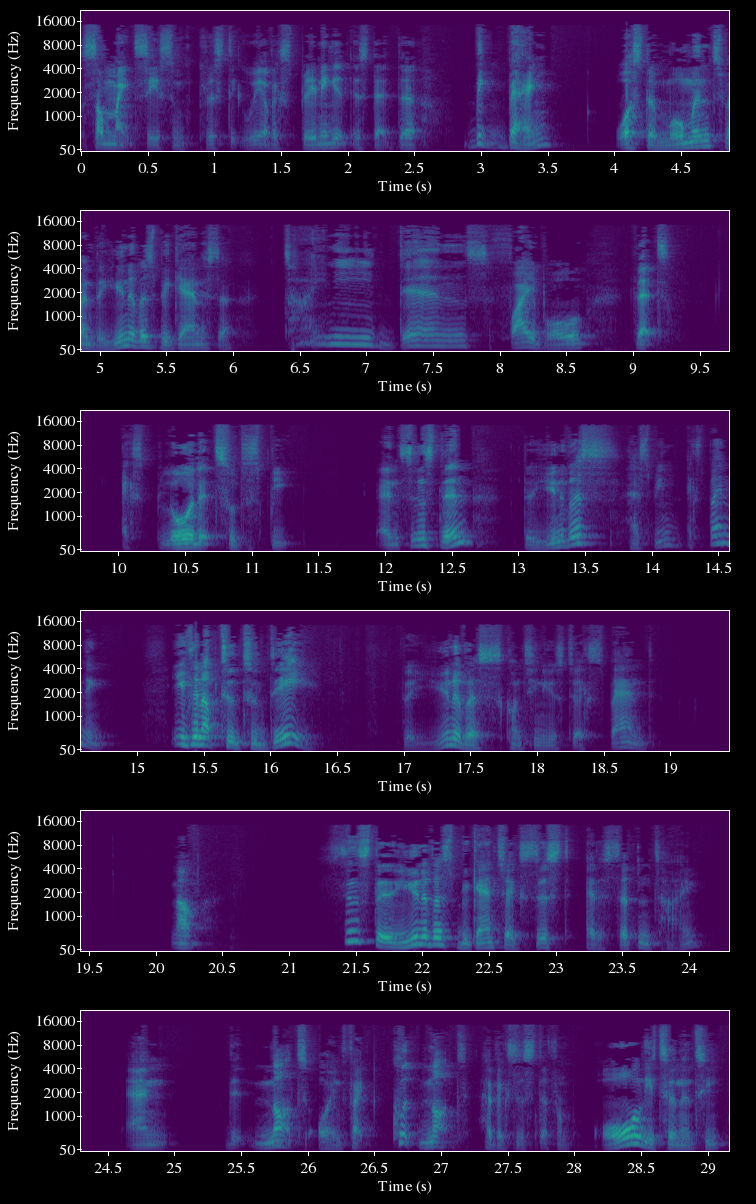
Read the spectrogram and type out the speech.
some might say simplistic way of explaining it is that the Big Bang was the moment when the universe began as a tiny, dense fireball that exploded, so to speak. And since then, the universe has been expanding. Even up to today, the universe continues to expand. Now, since the universe began to exist at a certain time and did not, or in fact could not have existed from all eternity,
